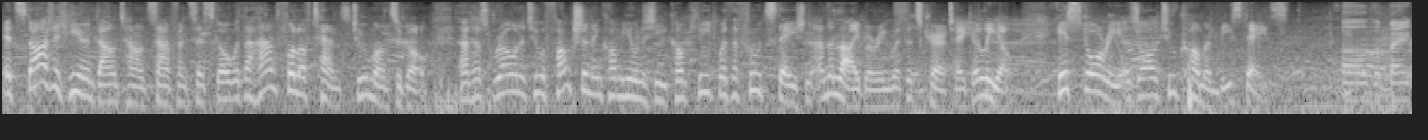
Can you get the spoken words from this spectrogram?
It started here in downtown San Francisco with a handful of tents two months ago and has grown into a functioning community complete with a food station and a library with its caretaker Leo. His story is all too common these days. Well, the bank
